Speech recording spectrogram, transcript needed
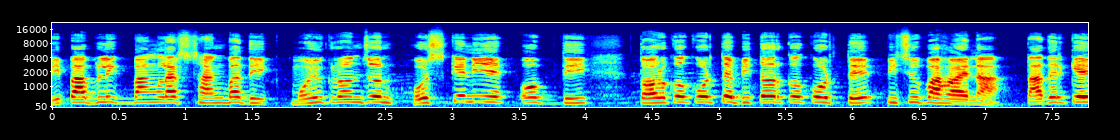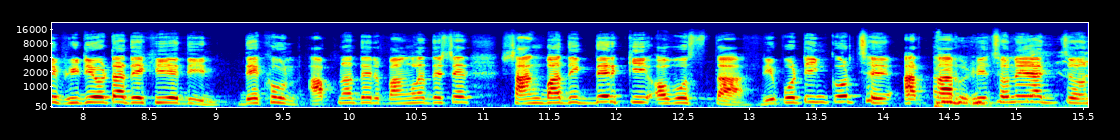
রিপাবলিক বাংলার সাংবাদিক ময়ূক রঞ্জন ঘোষকে নিয়ে অবধি তর্ক করতে বিতর্ক করতে পিছু পা হয় না। তাদেরকে এই ভিডিওটা দেখিয়ে দিন। দেখুন আপনাদের বাংলাদেশের সাংবাদিকদের কি অবস্থা। রিপোর্টিং করছে আর তার পেছনে একজন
